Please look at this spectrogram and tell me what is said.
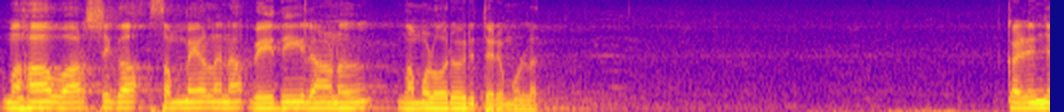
മഹാവാർഷിക സമ്മേളന വേദിയിലാണ് നമ്മൾ ഓരോരുത്തരുമുള്ളത്. കഴിഞ്ഞ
